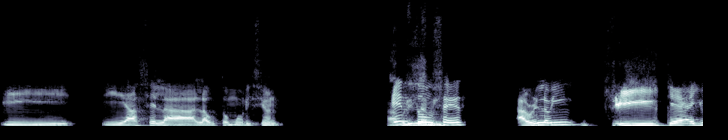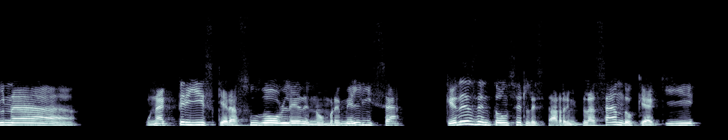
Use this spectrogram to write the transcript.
y, y hace la, la automorición. Entonces. Avril Lavigne, sí que hay una, una actriz que era su doble de nombre Melissa, que desde entonces le está reemplazando, que aquí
